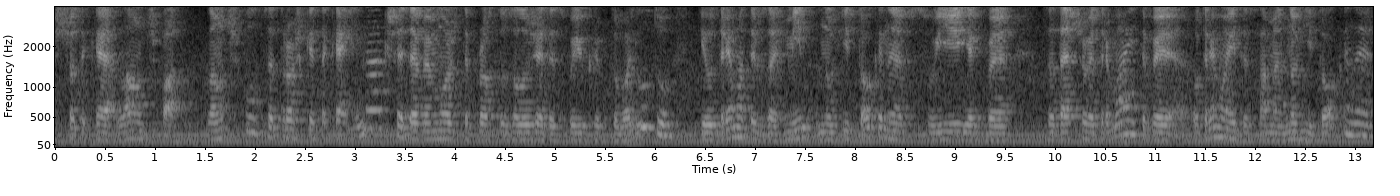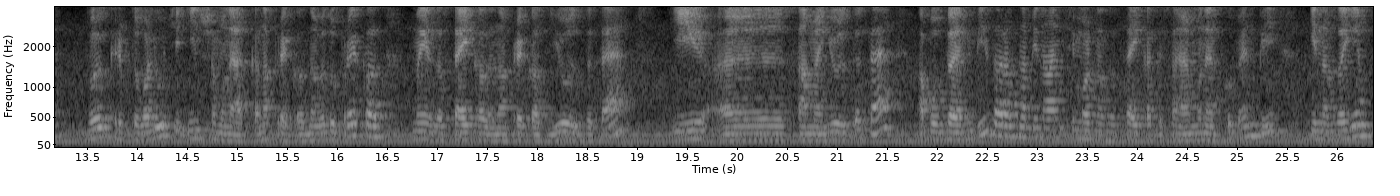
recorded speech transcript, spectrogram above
що таке Launchpad. Launchpool це трошки таке інакше, де ви можете просто заложити свою криптовалюту і отримати взамін нові токени в свої, якби за те, що ви тримаєте, ви отримаєте саме нові токени в криптовалюті інша монетка. Наприклад, наведу приклад, ми застейкали, наприклад, USDT і е, саме USDT або BNB зараз на Binance можна застейкати саме монетку BNB і навзаєм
